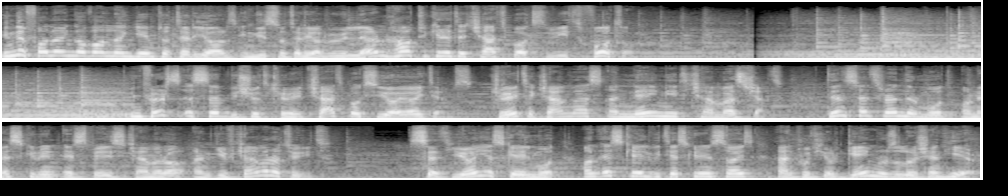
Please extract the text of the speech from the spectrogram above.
In the following of online game tutorials, in this tutorial we will learn how to create a chat box with Photon. In first step, we should create chatbox UI items. Create a canvas and name it canvas chat. Then set render mode on screen space camera and give camera to it. Set UI scale mode on scale with screen size and put your game resolution here.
